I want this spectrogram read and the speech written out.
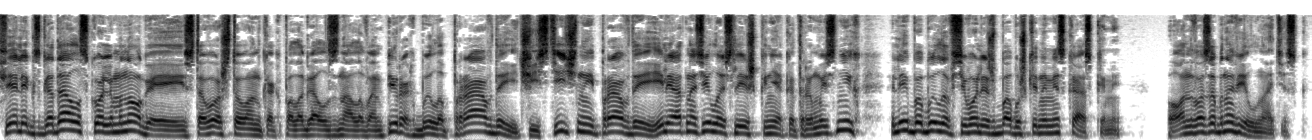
Феликс гадал, сколь многое из того, что он, как полагал, знал о вампирах, было правдой, частичной правдой или относилось лишь к некоторым из них, либо было всего лишь бабушкиными сказками. Он возобновил натиск.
